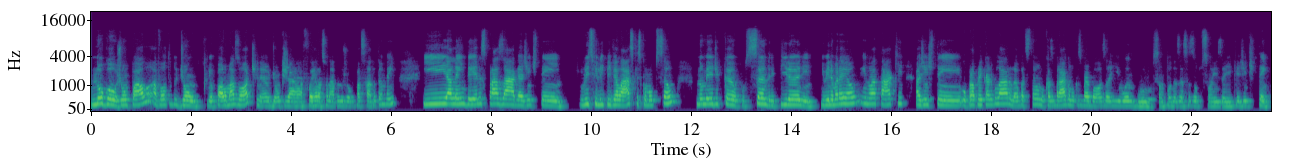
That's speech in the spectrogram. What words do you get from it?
No gol, João Paulo, a volta do John e o Paulo Mazotti, né? O John que já foi relacionado no jogo passado também. E além deles, para a zaga, a gente tem Luiz Felipe Velasquez como opção. No meio de campo, Sandri, Pirani e William Maranhão. E no ataque, a gente tem o próprio Ricardo Goulart, o Léo Batistão, Lucas Braga, Lucas Barbosa e o Angulo. São todas essas opções aí que a gente tem.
